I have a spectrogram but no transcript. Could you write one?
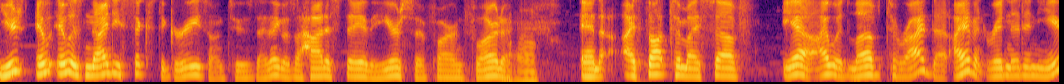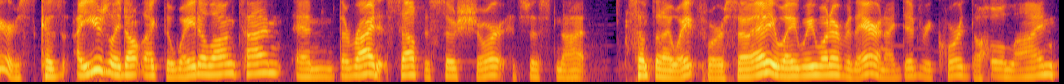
it, it was 96 degrees on Tuesday. I think it was the hottest day of the year so far in Florida. Wow. And I thought to myself, yeah, I would love to ride that. I haven't ridden it in years because I usually don't like to wait a long time. And the ride itself is so short, it's just not something I wait for. So, anyway, we went over there and I did record the whole line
